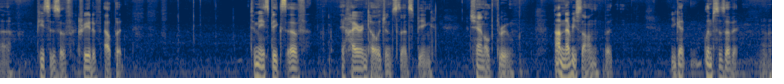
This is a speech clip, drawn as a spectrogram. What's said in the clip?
uh, pieces of creative output. To me, speaks of a higher intelligence that's being channeled through. Not in every song, but you get glimpses of it uh,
